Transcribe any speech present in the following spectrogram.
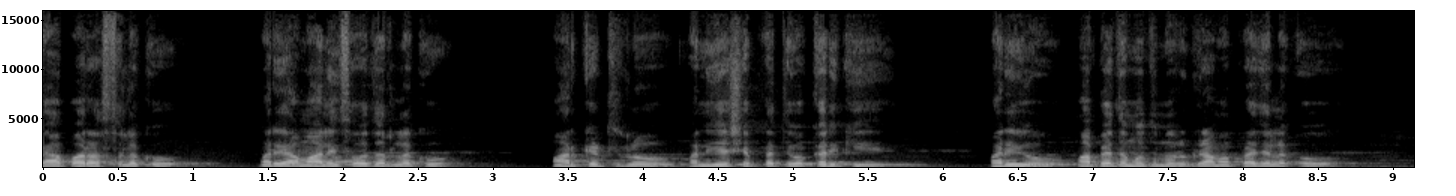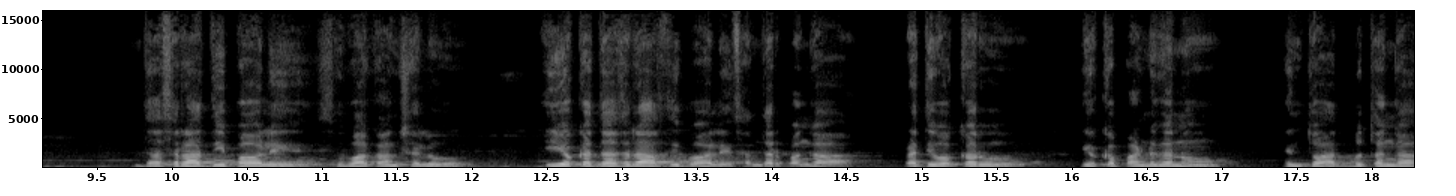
వ్యాపారస్తులకు మరియు అమాలి సోదరులకు మార్కెట్లో పనిచేసే ప్రతి ఒక్కరికి మరియు మా పెద్దముదునూరు గ్రామ ప్రజలకు దసరా దీపావళి శుభాకాంక్షలు. ఈ యొక్క దసరా దీపావళి సందర్భంగా ప్రతి ఒక్కరూ ఈ యొక్క పండుగను ఎంతో అద్భుతంగా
